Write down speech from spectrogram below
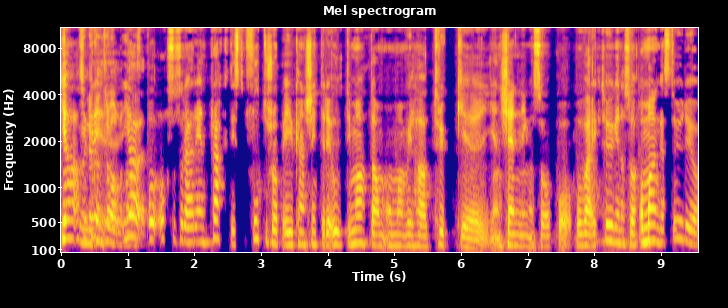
Ja, alltså under kontroll ja och också sådär rent praktiskt. Photoshop är ju kanske inte det ultimata om, om man vill ha tryckigenkänning och så på, på verktygen och så. Och Manga Studio,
